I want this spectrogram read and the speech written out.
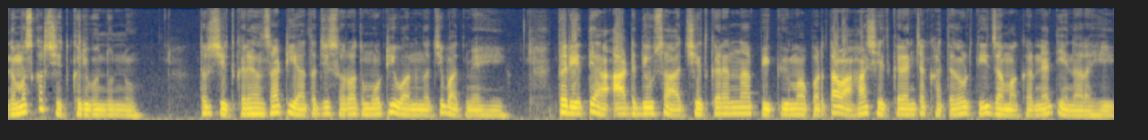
नमस्कार शेतकरी बंधूंनो. तर शेतकऱ्यांसाठी आताची सर्वात मोठी व आनंदाची बातमी आहे. तर येत्या आठ दिवसात शेतकऱ्यांना पीक विमा परतावा हा शेतकऱ्यांच्या खात्यांवरती जमा करण्यात येणार आहे.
